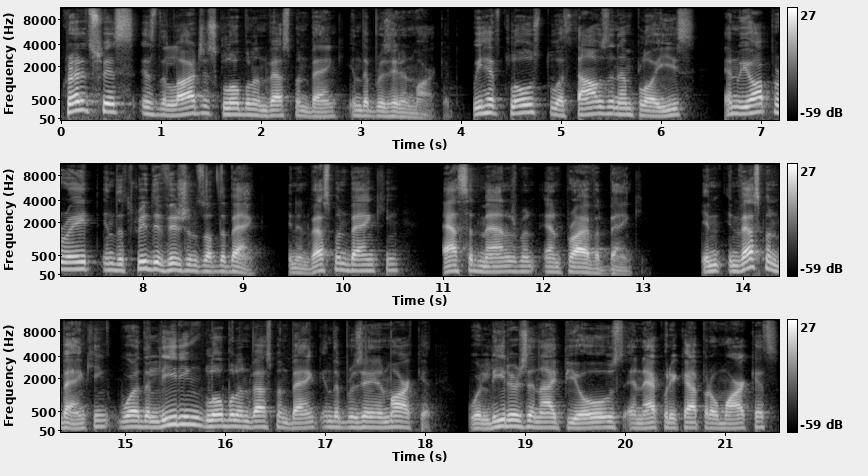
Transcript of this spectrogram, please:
Credit Suisse is the largest global investment bank in the Brazilian market. We have close to a thousand employees and we operate in the three divisions of the bank, in investment banking, asset management, and private banking. In investment banking, we're the leading global investment bank in the Brazilian market. We're leaders in IPOs and equity capital markets.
